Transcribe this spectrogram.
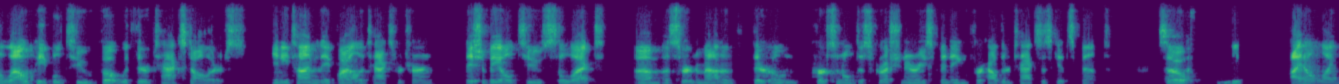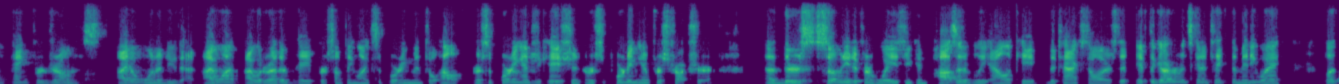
allow people to vote with their tax dollars. Anytime they file a tax return, they should be able to select um, a certain amount of their own personal discretionary spending for how their taxes get spent. So I don't like paying for drones. I don't want to do that. I want I would rather pay for something like supporting mental health or supporting education or supporting infrastructure uh, there's so many different ways you can positively allocate the tax dollars that if the government's going to take them anyway, but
